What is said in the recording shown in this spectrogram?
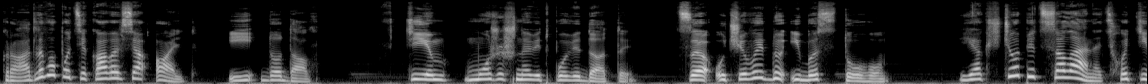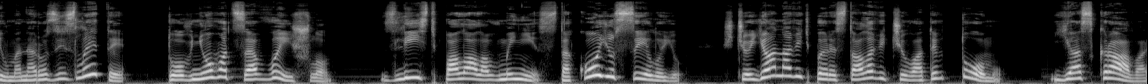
Вкрадливо поцікавився Альт і додав. Втім, можеш не відповідати. Це очевидно і без того. Якщо підселенець хотів мене розізлити, то в нього це вийшло. Злість палала в мені з такою силою, що я навіть перестала відчувати втому. Яскрава,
